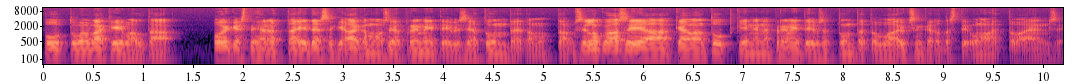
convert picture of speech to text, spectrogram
puuttuva väkivalta oikeasti herättää itsessäkin aikamoisia primitiivisiä tunteita, mutta silloin kun asiaa käydään tutkiin, niin ne primitiiviset tunteet on vain yksinkertaisesti unohdettava ensin.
